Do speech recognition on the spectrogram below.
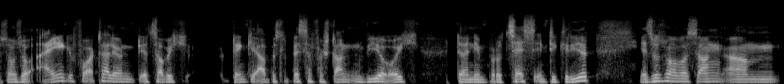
so, so einige Vorteile und jetzt habe ich, denke ich, auch ein bisschen besser verstanden, wie ihr euch da in den Prozess integriert. Jetzt muss man aber sagen, ähm,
